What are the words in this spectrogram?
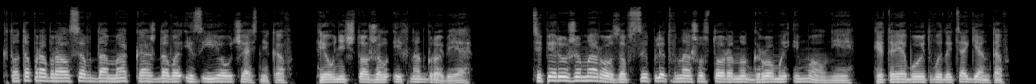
кто-то пробрался в дома каждого из ее участников и уничтожил их надгробия. Теперь уже Морозов сыплет в нашу сторону громы и молнии и требует выдать агентов,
